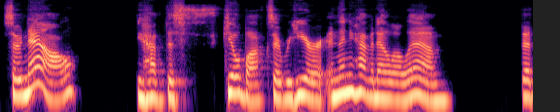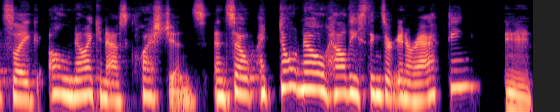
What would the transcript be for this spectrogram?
So now you have this skill box over here, and then you have an LLM that's like, oh, now I can ask questions. And so I don't know how these things are interacting, Mm.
